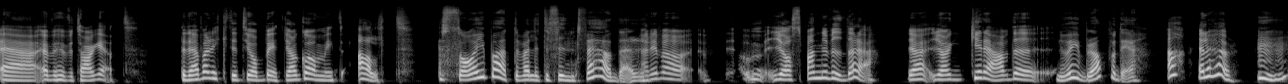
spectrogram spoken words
eh, överhuvudtaget. Det där var riktigt jobbigt. Jag gav mitt allt. Jag sa ju bara att det var lite fint väder. Ja, det var, jag spann ju vidare. Jag, jag grävde... Du var ju bra på det. Ah, eller hur? Mm.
